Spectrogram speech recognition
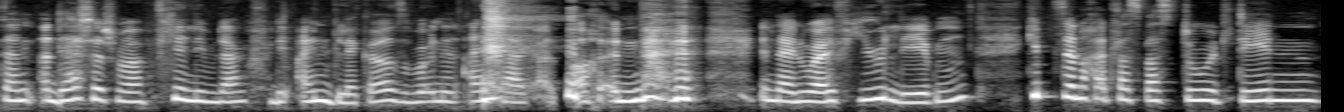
Dann an der Stelle schon mal vielen lieben Dank für die Einblicke, sowohl in den Alltag als auch in, in dein YFU-Leben. Gibt es denn noch etwas, was du den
